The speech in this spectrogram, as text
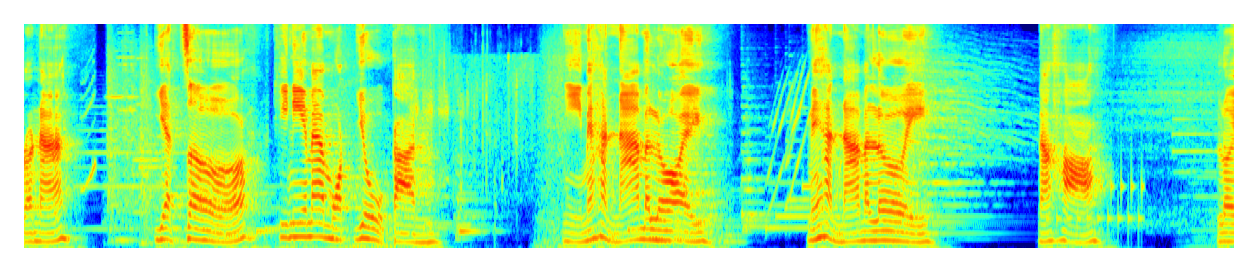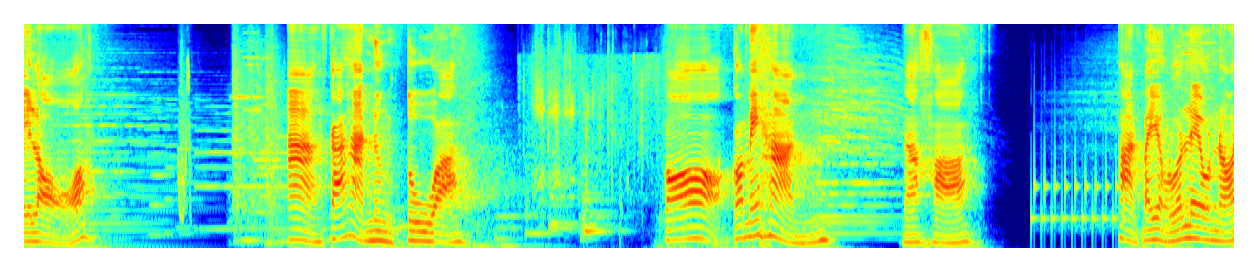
แล้วนะอย่าเจอ ที่นี่แม่มดอยู่กัน นี่ไม่หันหน้ามาเลย ไม่หันหน้ามาเลย นะคะ เลยหรอ อะกาหันหนึ่งตัว ก็ก็ไม่หันนะคะ ผ่านไปอย่างรวดเร็วเนาะ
